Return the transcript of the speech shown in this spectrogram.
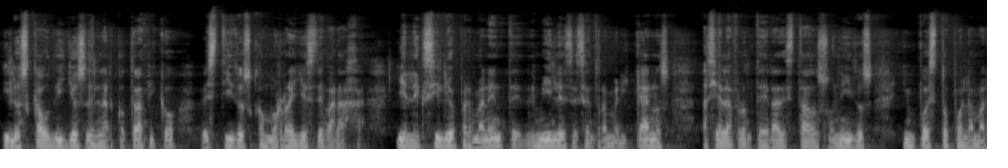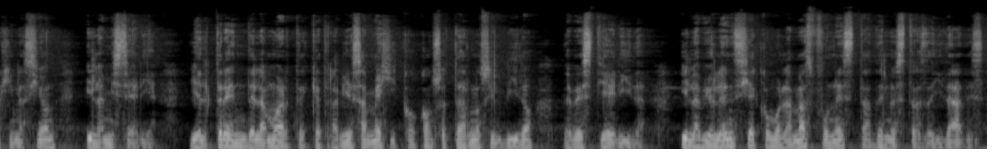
y los caudillos del narcotráfico vestidos como reyes de baraja, y el exilio permanente de miles de centroamericanos hacia la frontera de Estados Unidos impuesto por la marginación y la miseria, y el tren de la muerte que atraviesa México con su eterno silbido de bestia herida y la violencia como la más funesta de nuestras deidades,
